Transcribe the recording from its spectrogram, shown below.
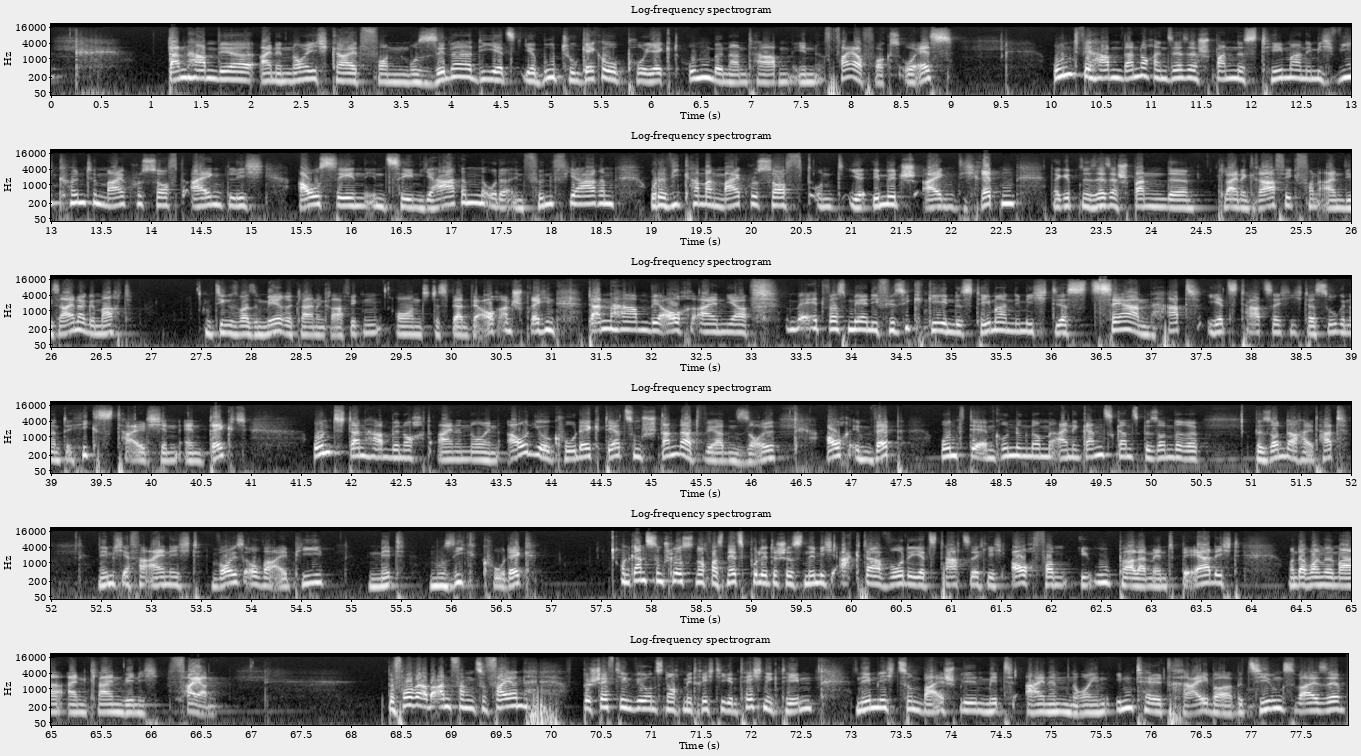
Dann haben wir eine Neuigkeit von Mozilla, die jetzt ihr Boot2Gecko-Projekt umbenannt haben in Firefox OS. Und wir haben dann noch ein sehr, sehr spannendes Thema, nämlich wie könnte Microsoft eigentlich aussehen in zehn Jahren oder in fünf Jahren? Oder wie kann man Microsoft und ihr Image eigentlich retten? Da gibt es eine sehr, sehr spannende kleine Grafik von einem Designer gemacht beziehungsweise mehrere kleine Grafiken und das werden wir auch ansprechen. Dann haben wir auch ein ja etwas mehr in die Physik gehendes Thema, nämlich das CERN hat jetzt tatsächlich das sogenannte Higgs-Teilchen entdeckt. Und dann haben wir noch einen neuen Audio-Codec, der zum Standard werden soll, auch im Web und der im Grunde genommen eine ganz, ganz besondere Besonderheit hat, nämlich er vereinigt Voice-over-IP mit Musikcodec. Und ganz zum Schluss noch was Netzpolitisches, nämlich ACTA wurde jetzt tatsächlich auch vom EU-Parlament beerdigt und da wollen wir mal ein klein wenig feiern. Bevor wir aber anfangen zu feiern, beschäftigen wir uns noch mit richtigen Technikthemen, nämlich zum Beispiel mit einem neuen Intel-Treiber beziehungsweise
